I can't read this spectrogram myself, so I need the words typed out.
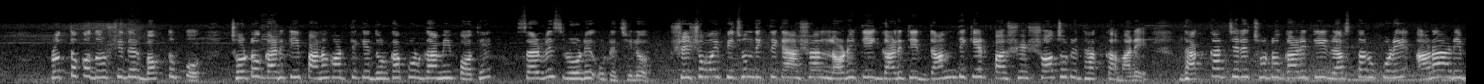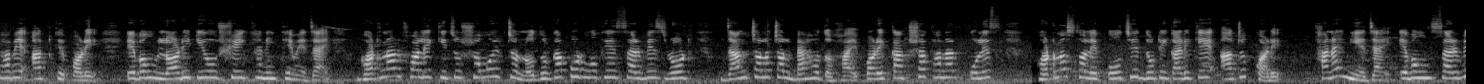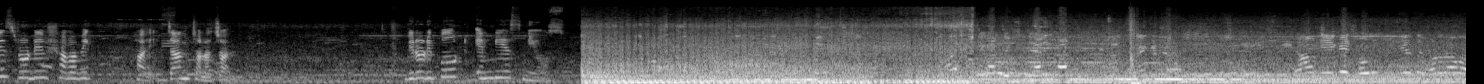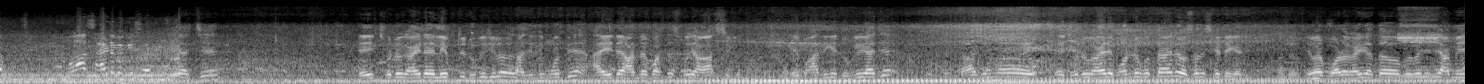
প্রত্যক্ষদর্শীদের বক্তব্য, ছোট গাড়িটি পানাগড় থেকে দুর্গাপুরগামী পথে সার্ভিস রোডে উঠেছিল। সেই সময় পিছন দিক থেকে আসা লরিটি গাড়িটির ডান দিকের পাশে সজোরে ধাক্কা মারে। ধাক্কার জেরে ছোট গাড়িটি রাস্তার উপরে আড়াআড়িভাবে আটকে পড়ে এবং লরিটিও সেইখানেই থেমে যায়। ঘটনার ফলে কিছু সময়ের জন্য দুর্গাপুর মুখে সার্ভিস রোড যান চলাচল ব্যাহত হয়। পরে কাঁকসা থানার পুলিশ ঘটনাস্থলে পৌঁছে দুটি গাড়িকে আটক করে, থানায় নিয়ে যায় এবং সার্ভিস রোডে স্বাভাবিক হয় যান চলাচল। Bureau report, MBS news. যাচ্ছে এই ছোট গাড়িটা লেফটে ঢুকেছিল রাজনীতির মধ্যে আর এটা আন্ডারপাস থেকে সোজা আসছিল। এই বাঁ দিকে ঢুকে গেছে। তার জন্য এই- ছোট গাড়িটা বন্ধ করতে হয় ওর সাথে সেটে গেছে। এবার বড় গাড়িটা তো ভেবেছে যে আমি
